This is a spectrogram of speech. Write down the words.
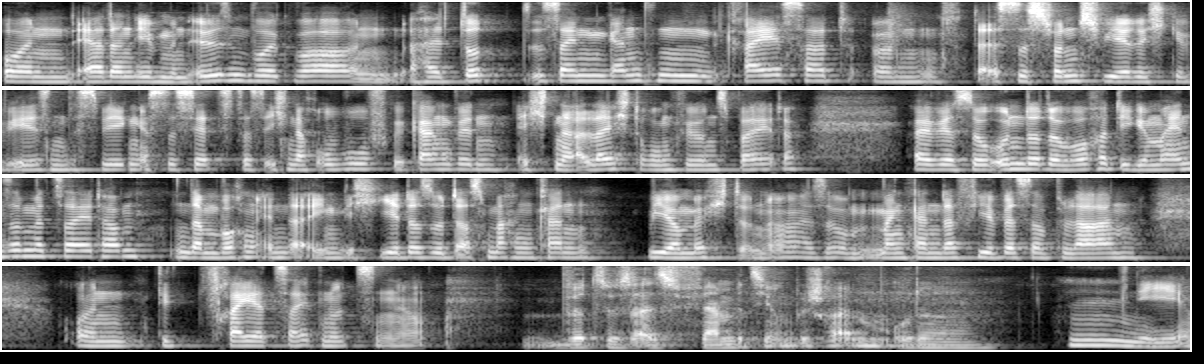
Und er dann eben in Ilsenburg war und halt dort seinen ganzen Kreis hat. Und da ist es schon schwierig gewesen. Deswegen ist es jetzt, dass ich nach Oberhof gegangen bin, echt eine Erleichterung für uns beide. Weil wir so unter der Woche die gemeinsame Zeit haben und am Wochenende eigentlich jeder so das machen kann, wie er möchte. Ne? Also man kann da viel besser planen und die freie Zeit nutzen. Ja. Würdest du es als Fernbeziehung beschreiben oder Nee,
